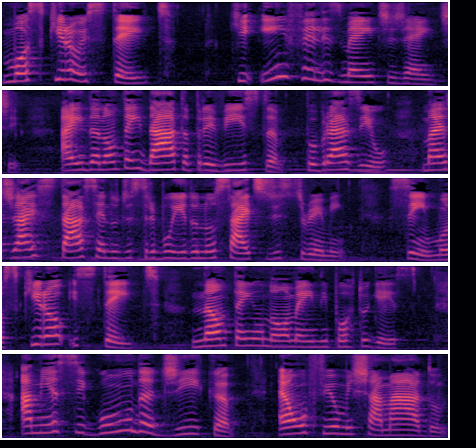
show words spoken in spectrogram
Mosquito State, que infelizmente, gente, ainda não tem data prevista para o Brasil, mas já está sendo distribuído nos sites de streaming. Sim, Mosquito State. Não tem o um nome ainda em português. A minha segunda dica é um filme chamado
